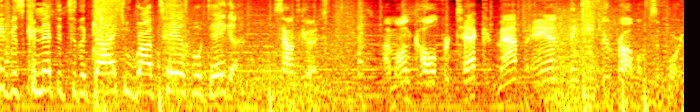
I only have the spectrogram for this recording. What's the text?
if it's connected to the guys who robbed Teo's bodega. Sounds good. I'm on call for tech, map, and thinking through problem support.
